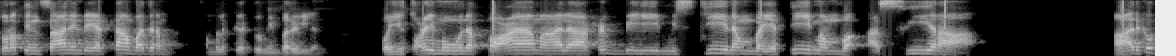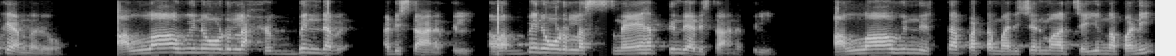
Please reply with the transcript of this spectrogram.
സൂറത്ത് ഇൻസാനിന്റെ എട്ടാം വചനം നമ്മൾ കേട്ടു മിമ്പറിൽ നിന്ന്. വ അസീറ. ആർക്കൊക്കെയാണെന്നറിയോ? അള്ളാഹുവിനോടുള്ള ഹുബിന്റെ അടിസ്ഥാനത്തിൽ റബ്ബിനോടുള്ള സ്നേഹത്തിന്റെ അടിസ്ഥാനത്തിൽ അള്ളാഹുവിന് ഇഷ്ടപ്പെട്ട മനുഷ്യന്മാർ ചെയ്യുന്ന പണി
